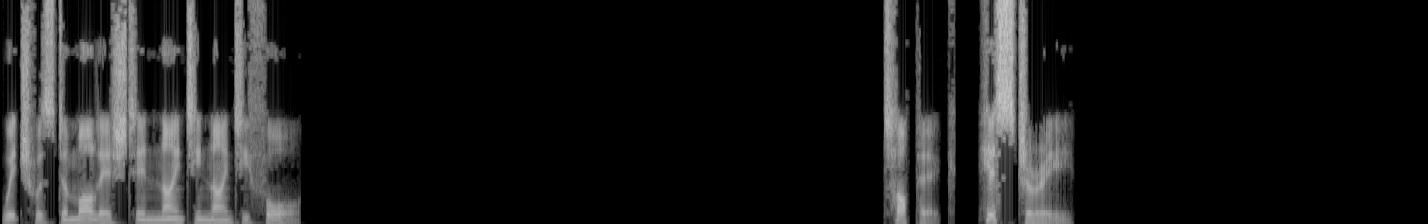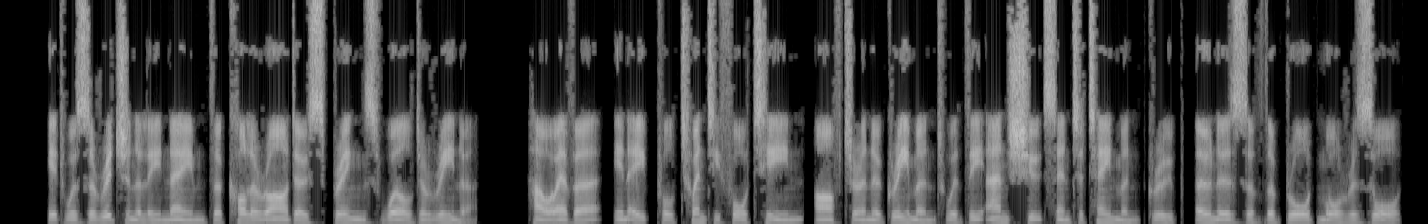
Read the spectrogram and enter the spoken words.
which was demolished in 1994. History It was originally named the Colorado Springs World Arena. However, in April 2014, after an agreement with the Anschutz Entertainment Group, owners of the Broadmoor Resort,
